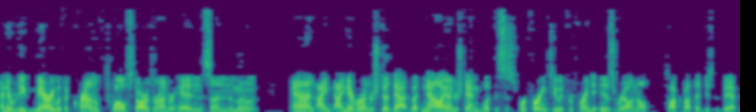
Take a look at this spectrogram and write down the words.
and there would be Mary with a crown of 12 stars around her head and the sun and the moon. And I, I never understood that, but now I understand what this is referring to. It's referring to Israel, and I'll talk about that just a bit.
